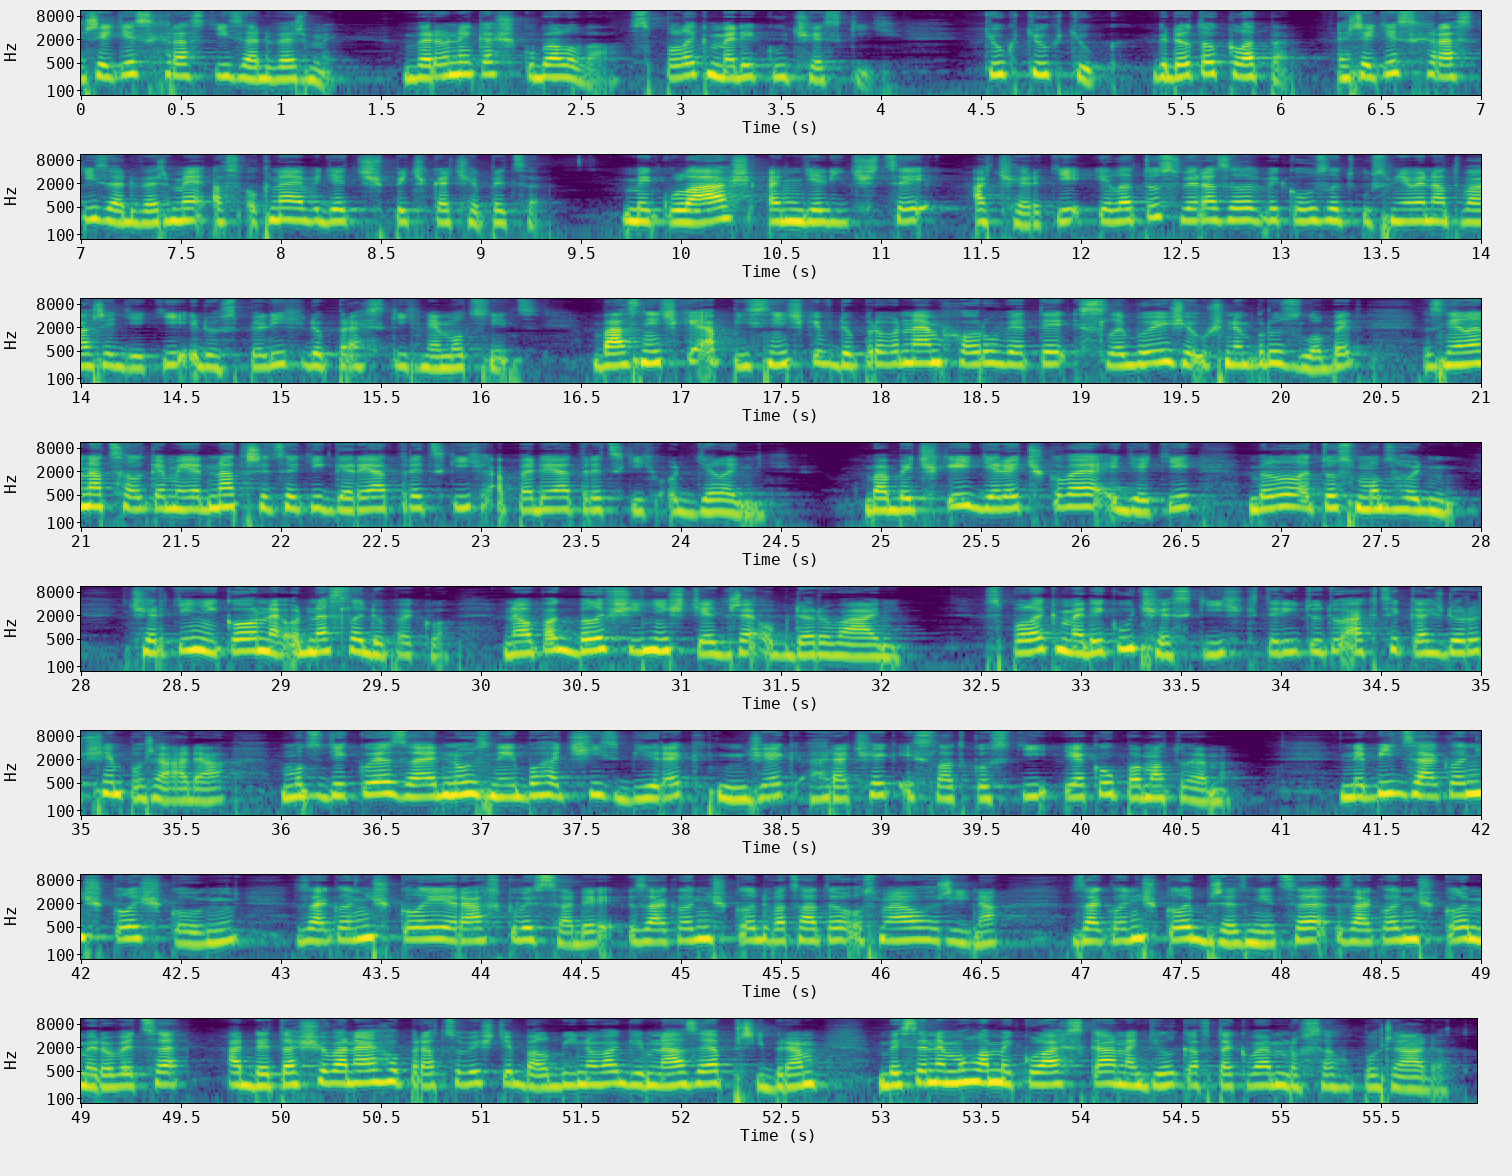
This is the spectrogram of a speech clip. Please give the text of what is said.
Řetěz chrastí za dveřmi. Veronika Škubalová, spolek mediků českých. Tuk, tuk, tuk. Kdo to klepe? Řetěz chrastí za dveřmi a z okna je vidět špička čepice. Mikuláš, andělíčci a čerti i letos vyrazili vykouzlit úsměvy na tváři dětí i dospělých do pražských nemocnic. Básničky a písničky v doprovodném choru věty Slibuji, že už nebudu zlobit, zněly na celkem 31 geriatrických a pediatrických odděleních. Babičky, dědečkové i děti byly letos moc hodní. Čerti nikoho neodnesli do pekla, naopak byli všichni štědře obdarováni. Spolek mediků českých, který tuto akci každoročně pořádá, moc děkuje za jednu z nejbohatších sbírek knížek, hraček i sladkostí, jakou pamatujeme. Nebýt základní školy školní, základní školy Jiráskovy sady, základní školy 28. října, základní školy Březnice, základní školy Mirovice a detašovaného pracoviště Balbínova gymnázia Příbram by se nemohla mikulášská nadílka v takovém rozsahu pořádat.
